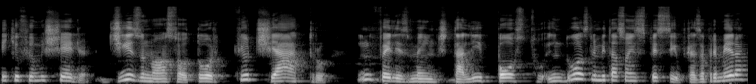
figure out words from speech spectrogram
e que o filme chega. Diz o nosso autor que o teatro infelizmente, está ali posto em duas limitações específicas. A primeira,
